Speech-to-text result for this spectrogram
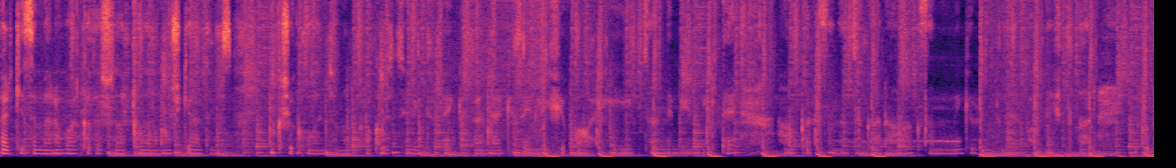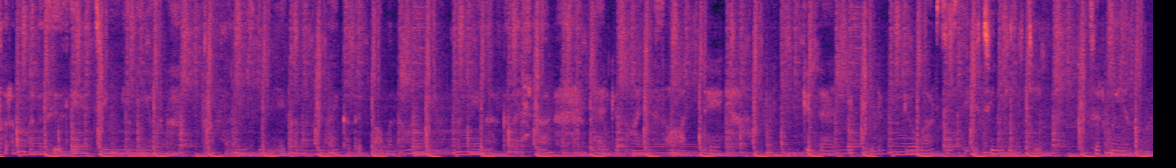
Herkese merhaba arkadaşlar kanalıma hoş geldiniz. Yakışıklı oyuncunun progresivit ve güzel herkese ilişki bahri senle birlikte halk arasına çıkarak samimi görüntüler paylaştılar. Ve fotoğrafları sizler için geliyor. Fotoğrafları izlemeyi kanalıma like atıp abone olmayı unutmayın arkadaşlar. Her gün aynı saatte güzel bir yepyeni videolar sizler için gelecek. Kaçırmayın.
